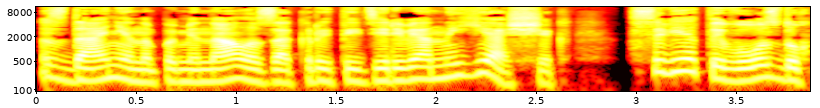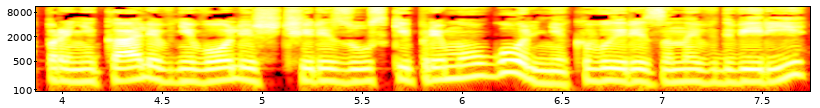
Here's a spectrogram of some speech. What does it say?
Здание напоминало закрытый деревянный ящик. Свет и воздух проникали в него лишь через узкий прямоугольник, вырезанный в двери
